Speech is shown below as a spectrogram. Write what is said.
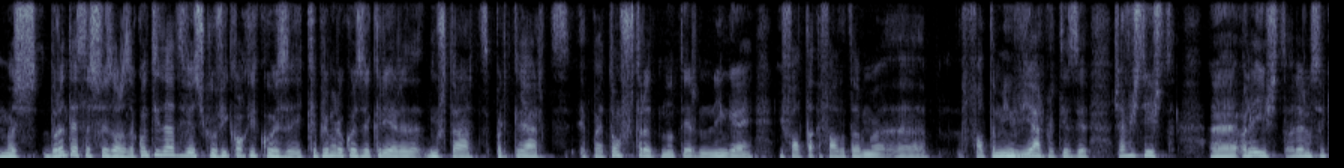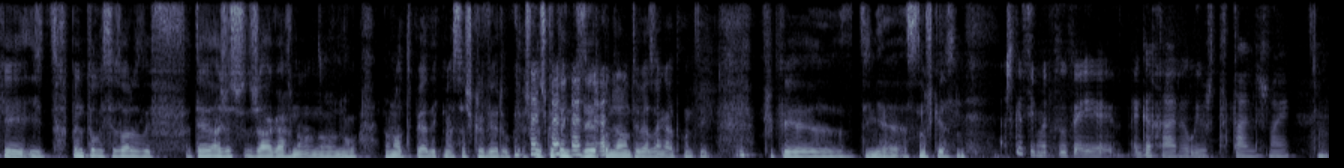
Mas durante essas seis horas, a quantidade de vezes que eu vi qualquer coisa e que a primeira coisa que queria era mostrar-te, partilhar-te, é tão frustrante não ter ninguém e falta-me falta uh, falta enviar para te dizer já viste isto? Uh, olha isto, olha não sei o quê, e de repente estou ali seis horas ali, até às vezes já agarro no, no, no, no notepad e começo a escrever as coisas que eu tenho que dizer quando já não estiver zangado contigo, porque tinha, se não esqueço. Acho que acima de tudo é agarrar ali os detalhes, não é? Sim.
